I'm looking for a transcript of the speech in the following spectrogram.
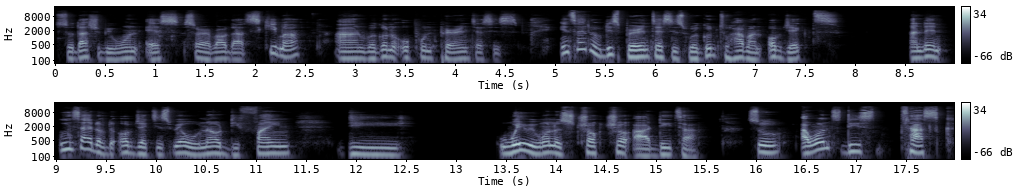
so that should be one s sorry about that schema and we're going to open parenthesis inside of this parenthesis we're going to have an object and then inside of the object is where we'll now define the way we want to structure our data so I want this task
